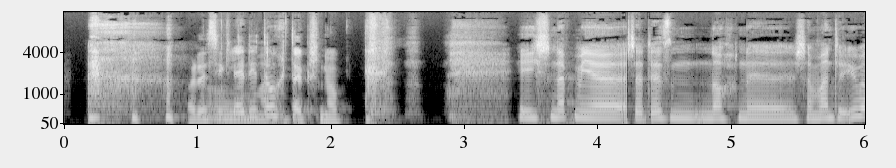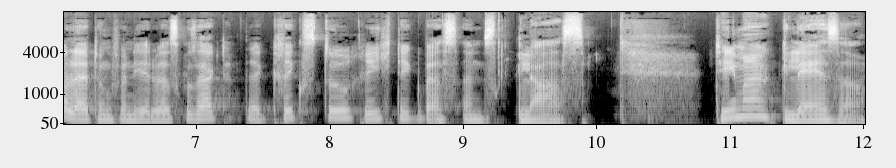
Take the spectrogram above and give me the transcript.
Hat er sich oh, gleich die Tochter geschnappt. Ich schnapp mir stattdessen noch eine charmante Überleitung von dir. Du hast gesagt, da kriegst du richtig was ins Glas. Thema Gläser,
